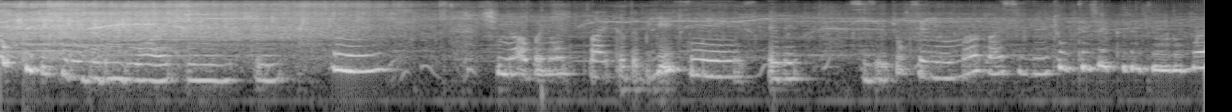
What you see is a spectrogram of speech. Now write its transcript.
çok teşekkür ederim dua ettiğiniz için. Şimdi abone olup like atabilirsiniz. Evet sizi çok seviyorum. Ben sizlere çok teşekkür ediyorum. Bay.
